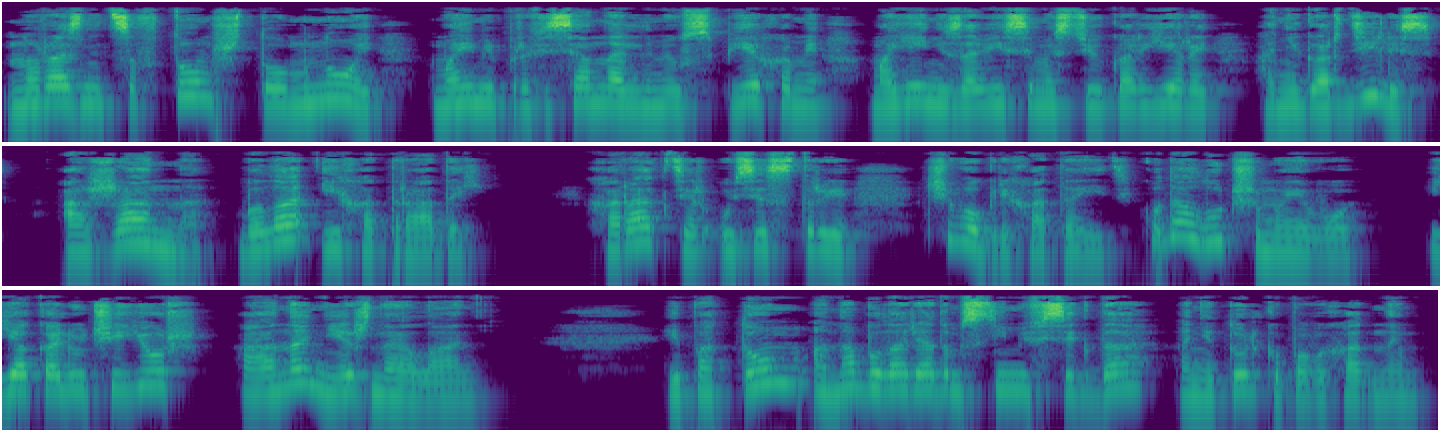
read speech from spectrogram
но разница в том, что мной, моими профессиональными успехами, моей независимостью и карьерой они гордились, а Жанна была их отрадой. Характер у сестры, чего греха таить, куда лучше моего. Я колючий еж, а она нежная лань. И потом она была рядом с ними всегда, а не только по выходным.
